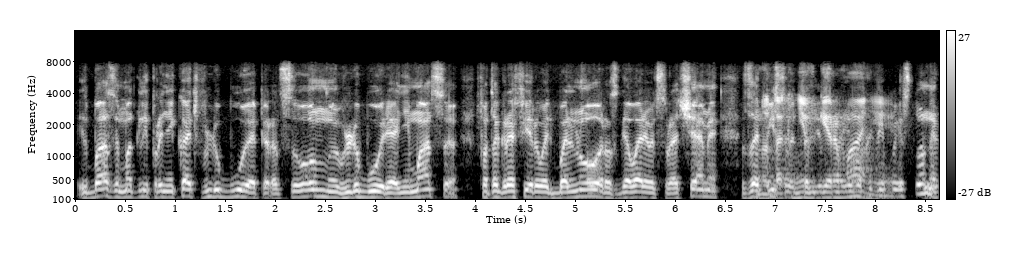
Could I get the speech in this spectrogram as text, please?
из Базы могли проникать в любую операционную, в любую реанимацию, фотографировать больного, разговаривать с врачами, записывать... Но так не в Германии.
